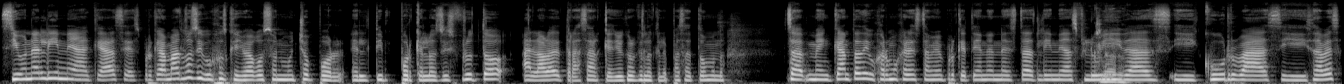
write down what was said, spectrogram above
si una línea que haces, porque además los dibujos que yo hago son mucho por el tipo, porque los disfruto a la hora de trazar, que yo creo que es lo que le pasa a todo el mundo. O sea, me encanta dibujar mujeres también porque tienen estas líneas fluidas claro. y curvas y, ¿sabes?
